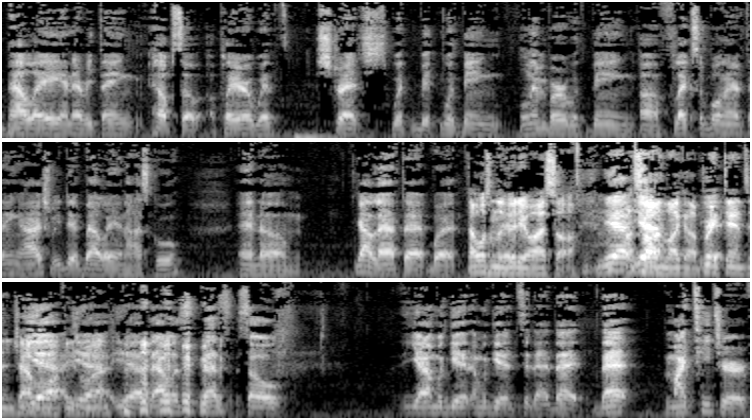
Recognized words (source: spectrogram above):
ballet and everything helps a, a player with stretch, with with being limber, with being uh, flexible and everything. I actually did ballet in high school, and um, got laughed at, but that wasn't the yeah. video I saw. Yeah, I yeah. saw him like a breakdance yeah, in Jabbawockeez yeah, one. Yeah, that was that's so. Yeah, I'm gonna get I'm gonna get into that. That that my teacher,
